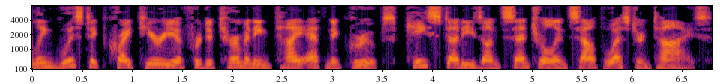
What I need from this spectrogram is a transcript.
Linguistic criteria for determining Thai ethnic groups, case studies on Central and Southwestern Thais.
